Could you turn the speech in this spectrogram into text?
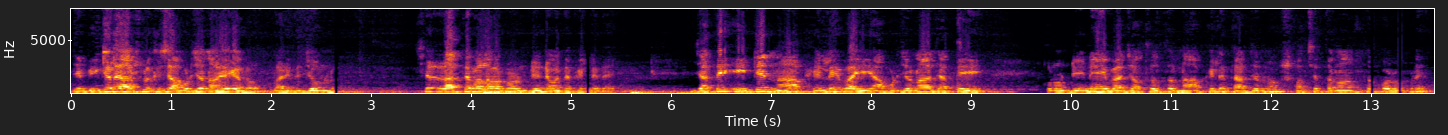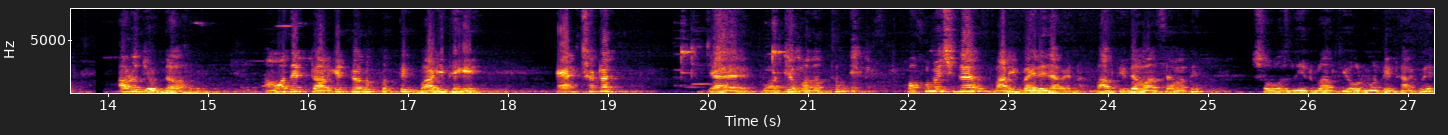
যে বিকালে আসলো কিছু আবর্জনা হয়ে গেল, বাড়িতে জমলো। সেটা রাত্রেবেলা আবার কোনো ড্রেনের মধ্যে ফেলে দেয়। যাতে এইটা না ফেলে বা এই আবর্জনা যাতে কোনো ড্রেনে বা যথাযথ না ফেলে, তার জন্য সচেতনতার উপরে আরও জোর দেওয়া হবে। আমাদের টার্গেটটা হলো প্রত্যেক বাড়ি থেকে এক ছটা যা বর্জ্য পদার্থ, কখনোই সেটা বাড়ির বাইরে যাবে না। বালতি দেওয়া আছে আমাদের, সবুজ নীল বালতি, ওর মধ্যেই থাকবে।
